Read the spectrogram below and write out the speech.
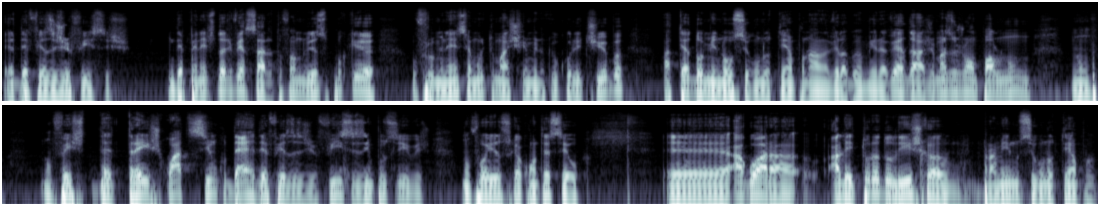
é, defesas difíceis. Independente do adversário. Estou falando isso porque o Fluminense é muito mais tímido que o Curitiba, até dominou o segundo tempo na Vila Belmiro, é verdade, mas o João Paulo não, não, não fez 3, 4, 5, 10 defesas difíceis, impossíveis. Não foi isso que aconteceu. É, agora, a leitura do Lisca, para mim, no segundo tempo,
